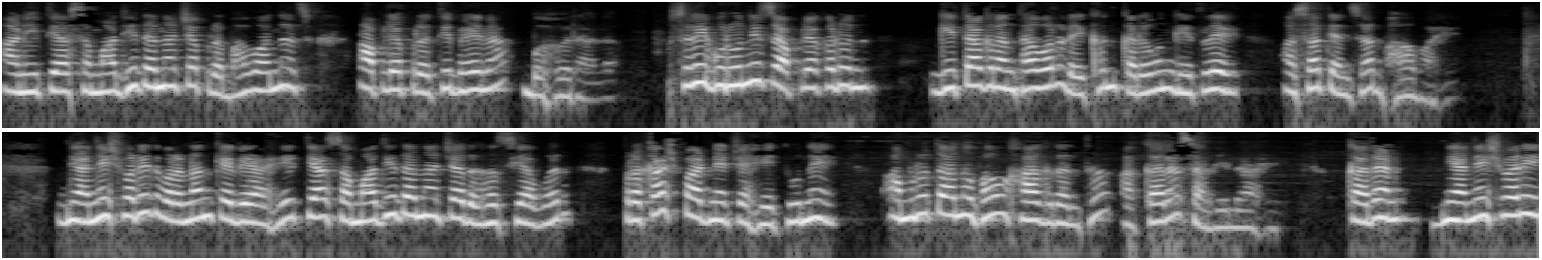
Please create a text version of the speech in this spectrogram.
आणि त्या समाधीदानाच्या प्रभावानंच आपल्या प्रतिभेला बहर आला. श्री गुरुंनीच आपल्याकडून गीता ग्रंथावर लेखन करवून घेतले असा त्यांचा भाव आहे. ज्ञानेश्वरीत वर्णन केले आहे त्या समाधीदानाच्या रहस्यावर प्रकाश पाडण्याच्या हेतूने अमृतानुभव हा ग्रंथ आकारास आलेला आहे. कारण ज्ञानेश्वरी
